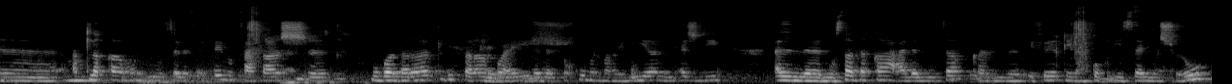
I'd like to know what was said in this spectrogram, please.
آه، أطلق منذ سنة 2019 مبادرات للترافع لدى الحكومة المغربية من أجل المصادقة على الميثاق الإفريقي لحقوق الإنسان والشعوب.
